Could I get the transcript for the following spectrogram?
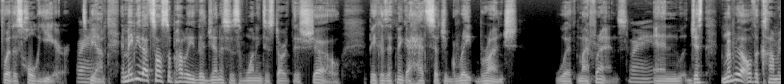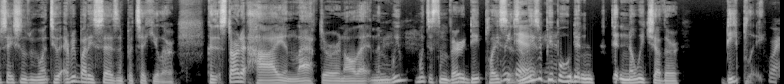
for this whole year to be honest, and maybe that's also probably the genesis of wanting to start this show because I think I had such a great brunch with my friends. right And just remember all the conversations we went to. Everybody says in particular, because it started high and laughter and all that, and then Right. we went to some very deep places. did, and these are yeah. people who didn't didn't know each other deeply, Right.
